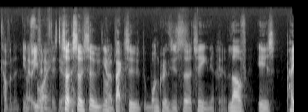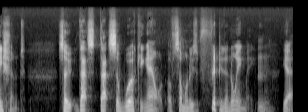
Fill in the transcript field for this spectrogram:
covenant. You know, That's even why- if there's So, so, so you know, back to one Corinthians thirteen. Yeah. Love is patient. So that's that's a working out of someone who's flipping annoying me. Mm. Yeah.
